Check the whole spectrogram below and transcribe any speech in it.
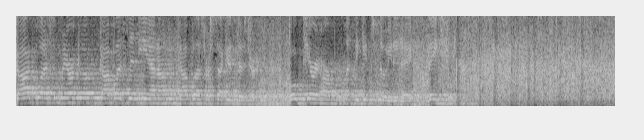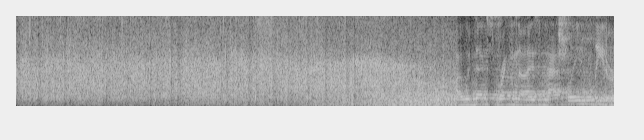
God bless America. God bless Indiana. God bless our second district. Vote Terry Harper. Let me get to know you today. Thank you. Next recognize Ashley Leader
